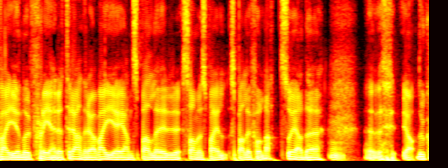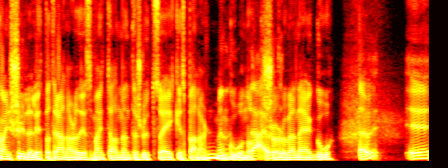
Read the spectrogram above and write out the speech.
veier når flere trenere veier én spiller, samme spiller for lett, så er det eh, Ja, du kan skylde litt på treneren og de som henter han, men til slutt så er ikke spilleren Men god nok, sjøl om han er god. Det er jo eh,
